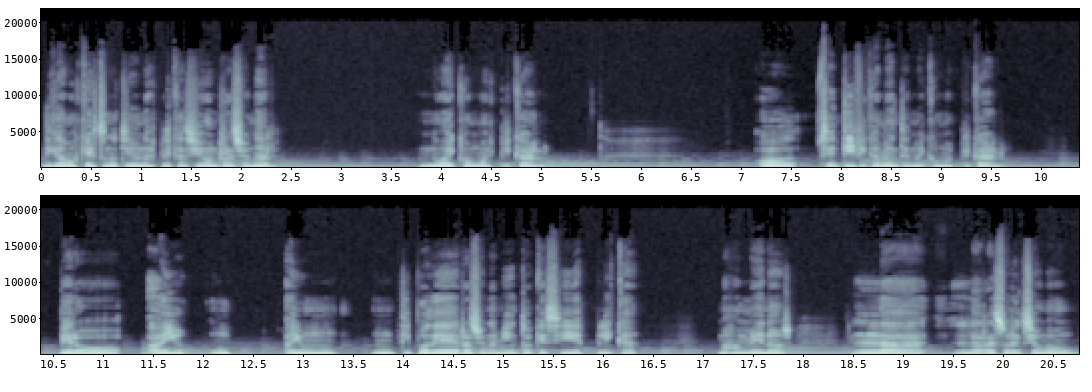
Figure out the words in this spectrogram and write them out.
Digamos que esto no tiene una explicación racional. No hay cómo explicarlo. O científicamente no hay cómo explicarlo. Pero hay un, hay un, tipo de racionamiento que sí explica más o menos la, la resurrección a un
